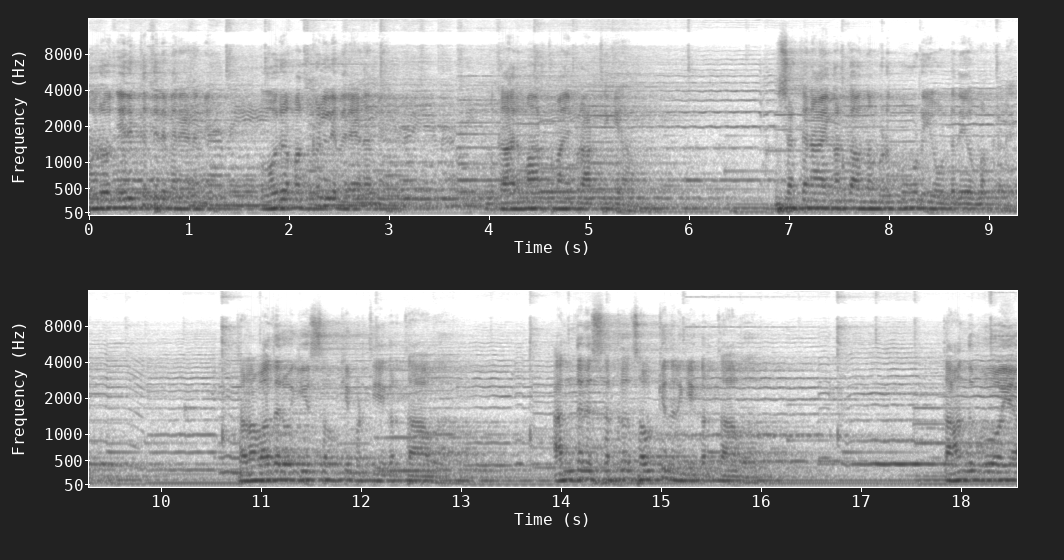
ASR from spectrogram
ഓരോ ഞെരുക്കത്തിലും വരയണമേ ഓരോ മക്കളിലും വരയണമേ നമുക്ക് ആത്മാർത്ഥമായി പ്രാർത്ഥിക്കാം. ശക്തനായ കർത്താവ് നമ്മുടെ കൂടെയുണ്ട് ദൈവമക്കളെ. തളവാത രോഗിയെ സൗഖ്യപ്പെടുത്തിയ കർത്താവ് അന്തന സൗഖ്യം നൽകിയ കർത്താവ് താന്നുപോയ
